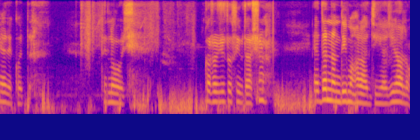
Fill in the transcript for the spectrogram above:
ਇਹ ਦੇਖੋ ਇੱਧਰ। ਤੇ ਲੋ ਜੀ। ਕਰੋ ਜੀ ਤੁਸੀਂ ਦਰਸ਼ਨ। ਇੱਧਰ ਨੰਦੀ ਮਹਾਰਾਜ ਜੀ ਆ ਜੀ ਆ ਲੋ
